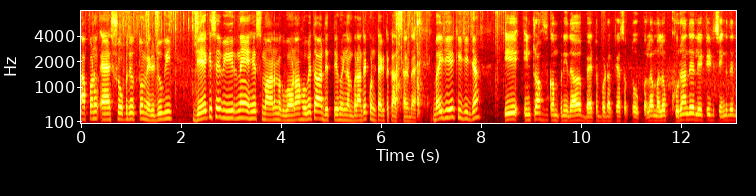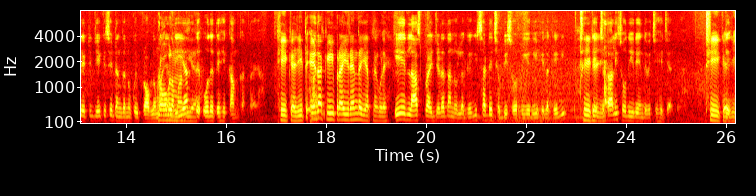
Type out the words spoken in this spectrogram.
ਆਪਾਂ ਨੂੰ ਐਸ ਸ਼ੋਪ ਦੇ ਉੱਤੋਂ ਮਿਲ ਜੂਗੀ। ਜੇ ਕਿਸੇ ਵੀਰ ਨੇ ਇਹ ਸਮਾਨ ਮੰਗਵਾਉਣਾ ਹੋਵੇ ਤਾਂ ਦਿੱਤੇ ਹੋਏ ਨੰਬਰਾਂ ਤੇ ਕੰਟੈਕਟ ਕਰ ਸਕਦਾ ਹੈ। ਬਾਈ ਜੀ ਇਹ ਕੀ ਚੀਜ਼ਾਂ? ਇਹ ਇੰਟਰਾਫ ਕੰਪਨੀ ਦਾ ਬੈਟਰ ਪ੍ਰੋਡਕਟ ਹੈ ਸਭ ਤੋਂ ਉੱਪਰਲਾ ਮਤਲਬ ਖੁਰਾਂ ਦੇ ਰਿਲੇਟਡ ਸਿੰਘ ਦੇ ਰਿਲੇਟਡ ਜੇ ਕਿਸੇ ਡੰਗਰ ਨੂੰ ਕੋਈ ਪ੍ਰੋਬਲਮ ਆ ਜਾਂਦੀ ਹੈ। ਤੇ ਉਹਦੇ ਤੇ ਇਹ ਕੰਮ ਕਰਦਾ ਆ। ਠੀਕ ਹੈ ਜੀ ਤੇ ਇਹਦਾ ਕੀ ਪ੍ਰਾਈਸ ਰਹਿੰਦਾ ਜੀ ਆਪਣੇ ਕੋਲੇ? ਇਹ ਲਾਸਟ ਪ੍ਰਾਈਸ ਜਿਹੜਾ ਤੁਹਾਨੂੰ ਲੱਗੇਗੀ 2650 ਰੁਪਏ ਦੀ ਇਹ ਲੱਗੇਗੀ। ਠੀਕ ਹੈ ਜੀ। 4400 ਦੀ ਰੇਂਜ ਦੇ ਵਿੱਚ ਇਹ ਚੱਲ ਰਿਹਾ ਠੀਕ ਹੈ ਜੀ।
